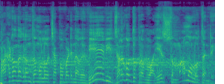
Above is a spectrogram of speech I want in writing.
ప్రకటన గ్రంథములో చెప్పబడిన అవేవి జరగొద్దు ప్రభువా ఏసు నామములో తండ్రి.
